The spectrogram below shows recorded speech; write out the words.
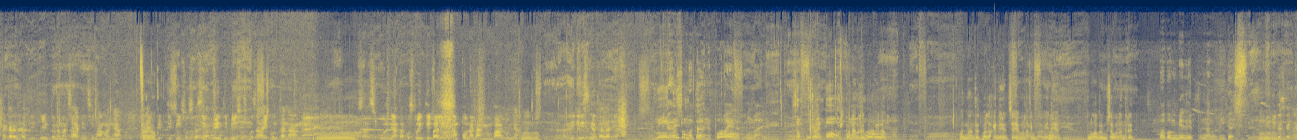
nakaroon pagkikwento naman sa akin si mama niya. Ano? 50 pesos kasi 20 pesos masahe punta ng Mm. sa school niya tapos 20 balik 10 na lang yung balo niya. Mm. Matiis niya talaga. Kahit magkano po kayo nagpumbalan. Sampu Kahit ng baon ko. 100, okay lang. 100, malaki na yun sa'yo. Malaking bagay na yun. Ano gagawin mo sa 100? Papambili po ng bigas. Na.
